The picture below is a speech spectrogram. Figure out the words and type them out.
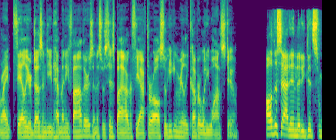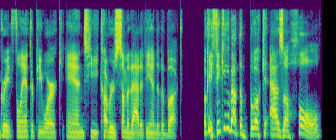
right, failure does indeed have many fathers, and this was his biography after all, so he can really cover what he wants to. I'll just add in that he did some great philanthropy work and he covers some of that at the end of the book. Okay, thinking about the book as a whole,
